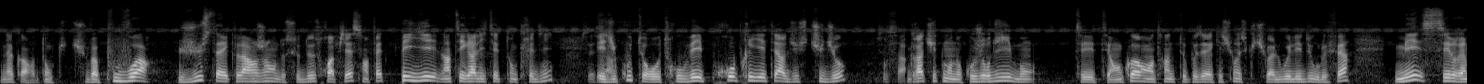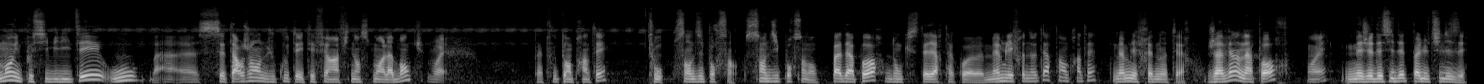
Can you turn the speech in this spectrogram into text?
D'accord. Donc, tu vas pouvoir, juste avec l'argent de ce 2-3 pièces, en fait, payer l'intégralité de ton crédit et du coup te retrouver propriétaire du studio ça. gratuitement. Donc aujourd'hui, bon, tu es, encore en train de te poser la question est-ce que tu vas louer les deux ou le faire? Mais c'est vraiment une possibilité où bah, cet argent, du coup, tu as été faire un financement à la banque, Ouais. tu as tout emprunté, Tout, 110%. 110%, donc pas d'apport. Donc c'est-à-dire, tu as quoi? Même les frais de notaire, tu as emprunté? Même les frais de notaire. J'avais un apport, Ouais. mais j'ai décidé de ne pas l'utiliser.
